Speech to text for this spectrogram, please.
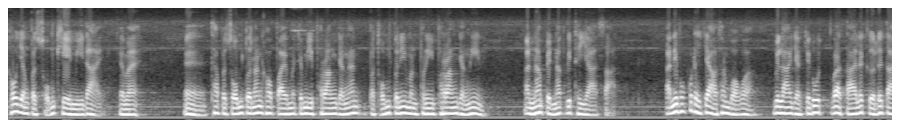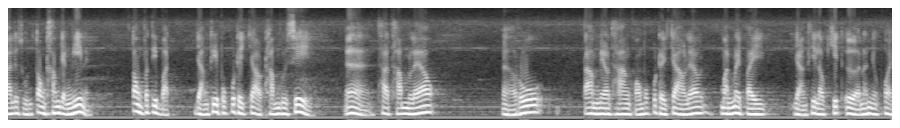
เขายังผสมเคมีได้ใช่ไหมถ้าผสมตัวนั้นเข้าไปมันจะมีพลังอย่างนั้นผสมตัวนี้มันมีพลังอย่างนี้ อันนั้นเป็นนักวิทยาศาสตร์ อันนี้พระพุทธเจ้าท่านบอกว่า เวลาอยากจะรู้ว่าตายแล้วเกิดหรือตายแล้วสูญต้องทำอย่างนี้เนี่ยต้องปฏิบัติอย่างที่พระพุทธเจ้าทำดูซิถ้าทำแล้ว รู้ตามแนวทางของพระพุทธเจ้าแล้วมันไม่ไปอย่างที่เราคิดเออนั้นยังค่อย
